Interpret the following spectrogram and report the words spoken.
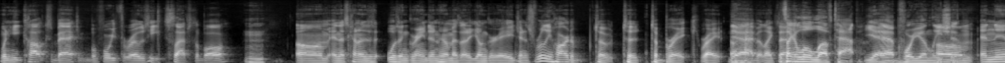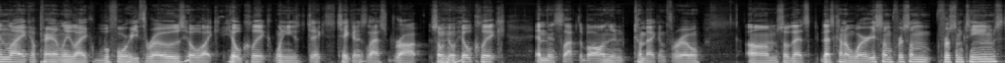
when he cocks back before he throws, he slaps the ball. Mm. Um, and that's kind of was ingrained in him as at a younger age, and it's really hard to to to, to break right a habit like that. It's like a little love tap. Yeah. yeah before you unleash it. Um, and then like apparently like before he throws, he'll like he'll click when he's t- taking his last drop. So Mm-hmm. he'll he'll click and then slap the ball and then come back and throw. Um, so that's that's kind of worrisome for some for some teams,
